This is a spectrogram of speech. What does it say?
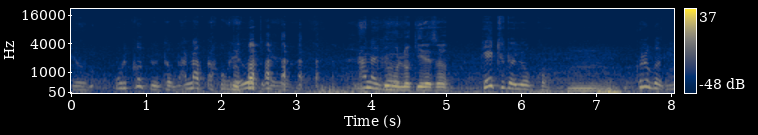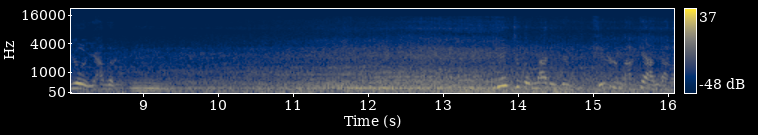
저, 우리 커피는 더 만났다고 그래. 어떻게. 나는 그저 물로길에서 대추도 넣고 음, 그런 거, 요 약을. 음, 대추도 말이죠. 피를 막게 한다가.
